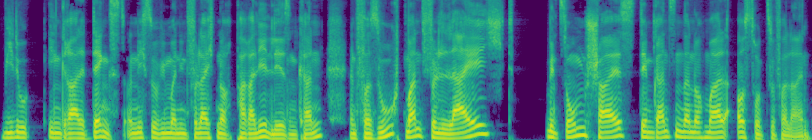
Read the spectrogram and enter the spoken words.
wie du ihn gerade denkst und nicht so, wie man ihn vielleicht noch parallel lesen kann, dann versucht man vielleicht mit so einem Scheiß dem Ganzen dann nochmal Ausdruck zu verleihen.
